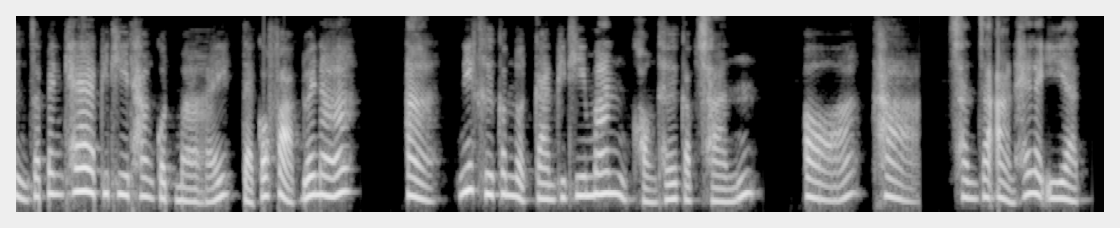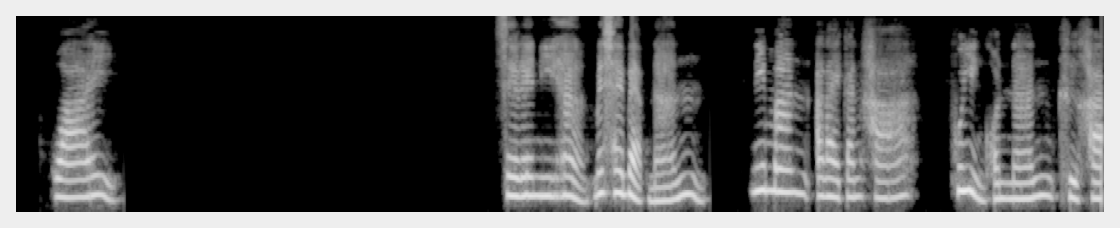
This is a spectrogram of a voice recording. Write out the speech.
ถึงจะเป็นแค่พิธีทางกฎหมาย แต่ก็ฝากด้วยนะ อะ นี่คือกำหนดการพิธีมั่นของเธอกับฉัน อ๋อ ค่ะ ฉันจะอ่านให้ละเอียด ไว้ เซเรนียไม่ใช่แบบนั้น นี่มันอะไรกันคะ ผู้หญิงคนนั้นคือใคร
